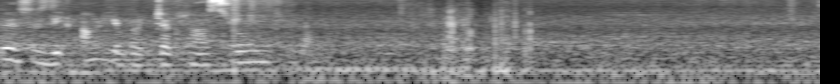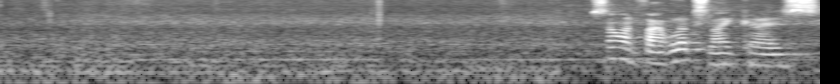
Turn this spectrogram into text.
This is the Aryabhatta classroom. So in fact looks like guys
